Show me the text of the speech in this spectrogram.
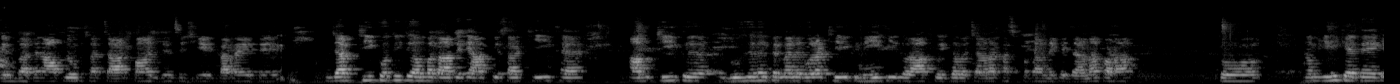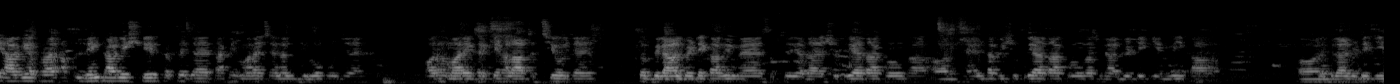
दिन ब दिन आप लोग साथ चार पाँच दिन से शेयर कर रहे थे। जब ठीक होती थी हम बताते थे आपके साथ ठीक है। अब ठीक, दूसरे दिन फिर मैंने बोला ठीक नहीं थी तो रात को एकदम अचानक अस्पताल लेके जाना पड़ा। तो हम यही कहते हैं कि आगे अपना लिंक आगे शेयर करते जाए ताकि हमारा चैनल ग्रो हो जाए और हमारे घर के हालात अच्छे हो जाए। तो बिलाल बेटे का भी मैं सबसे ज़्यादा शुक्रिया अदा करूँगा और बहन का भी शुक्रिया अदा करूँगा बिलाल बेटे की अम्मी का और बिलाल बेटे की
